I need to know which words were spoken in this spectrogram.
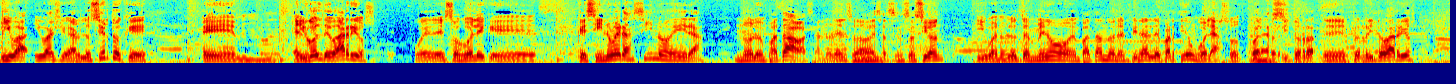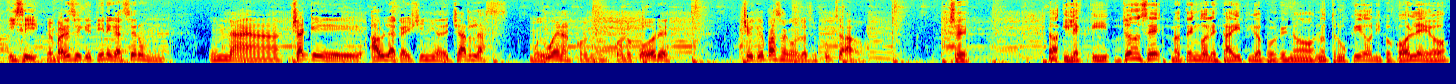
iba, iba a llegar. Lo cierto es que eh, el gol de Barrios fue de esos goles que, que si no era así, no era. no lo empataba. San Lorenzo daba esa sensación. Y bueno, lo terminó empatando en el final del partido, un golazo, Golazo. El, perrito, el perrito Barrios. Y sí, me parece que tiene que hacer un, una. Ya que habla Caixinha de charlas muy buenas con, con los jugadores, che, ¿qué pasa con los expulsados? Sí. No, y, la- y yo no sé, no tengo la estadística porque no, no truqueo ni cocoleo,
